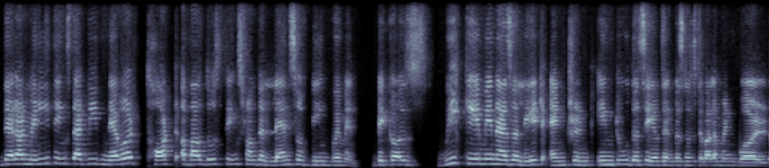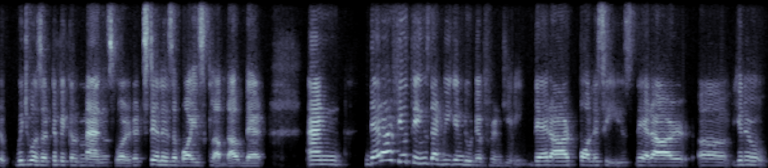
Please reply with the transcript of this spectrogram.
there are many things that we've never thought about those things from the lens of being women because we came in as a late entrant into the sales and business development world, which was a typical man's world. It still is a boys' club out there. And there are a few things that we can do differently there are policies there are uh, you know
